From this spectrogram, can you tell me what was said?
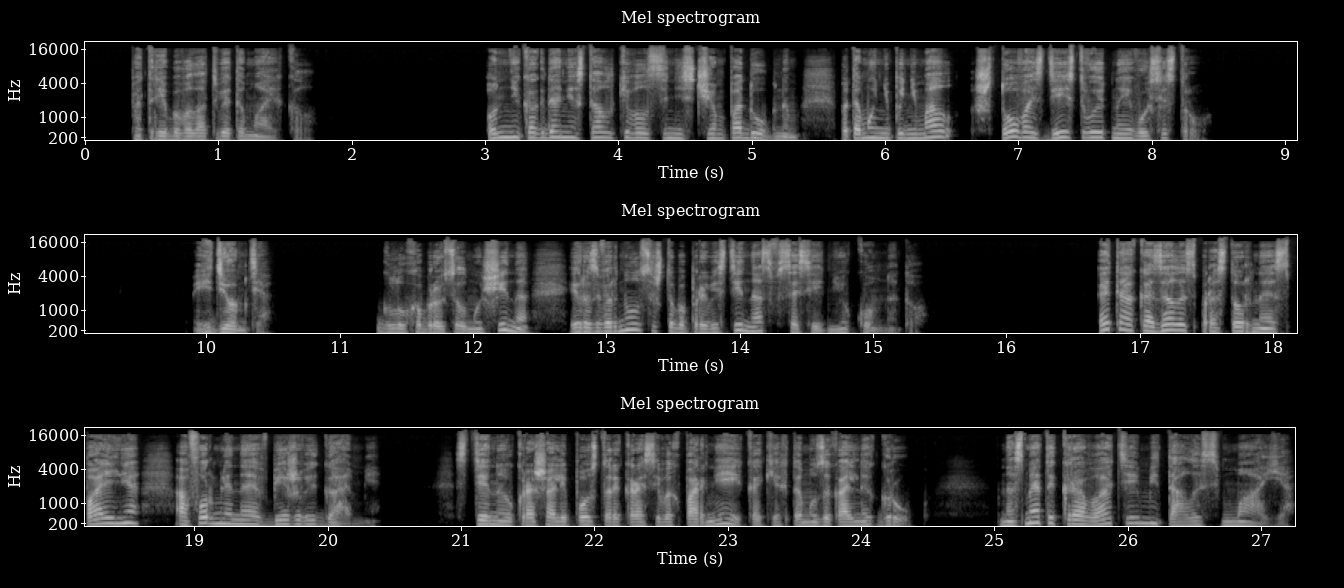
— потребовал ответа Майкл. Он никогда не сталкивался ни с чем подобным, потому не понимал, что воздействует на его сестру. Идемте, глухо бросил мужчина и развернулся, чтобы провести нас в соседнюю комнату. Это оказалась просторная спальня, оформленная в бежевой гамме. Стены украшали постеры красивых парней и каких-то музыкальных групп. На смятой кровати металась Майя,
